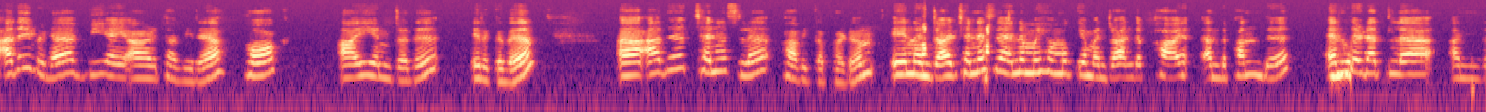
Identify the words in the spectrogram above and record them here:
அதை விட விஐஆர் தவிர ஹோக் ஐ என்றது இருக்குது. அது டென்னிஸ்ல பாவிக்கப்படும். ஏனென்றால் டென்னிஸ்ல என்ன மிக முக்கியம் என்றால் அந்த அந்த பந்து எந்த இடத்துல அந்த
